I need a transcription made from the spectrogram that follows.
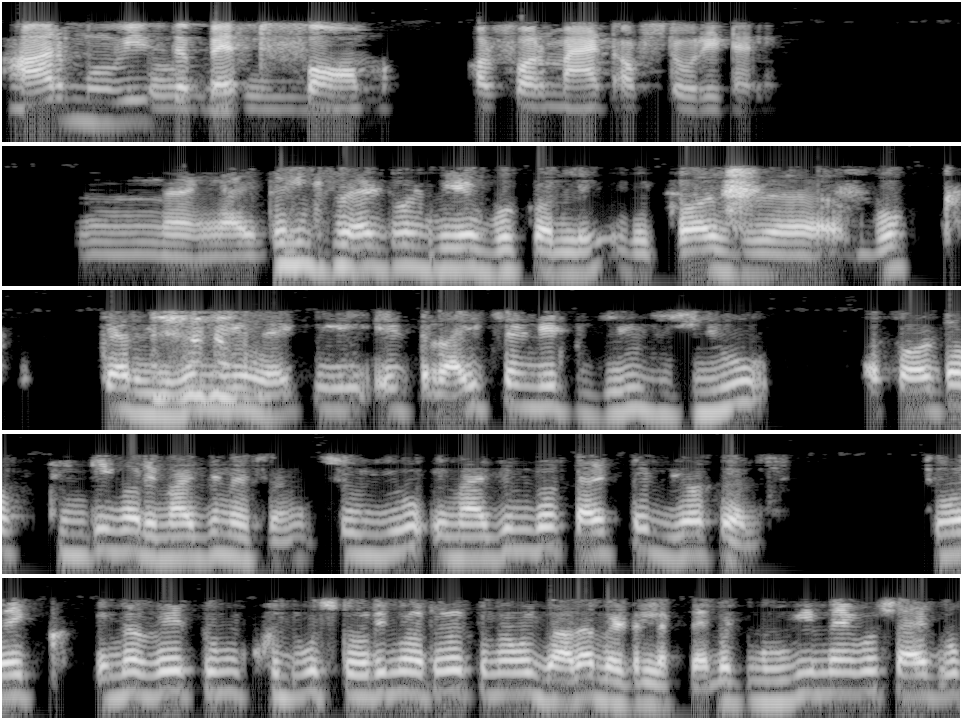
Are movies the best Story- form or format of storytelling? नहीं आई थिंक दैट वुड बी अ बुक ओनली बिकॉज बुक का रीजन ये है कि इट राइट्स एंड इट गिव्स यू अ सॉर्ट ऑफ थिंकिंग और इमेजिनेशन सो यू इमेजिन दो कैरेक्टर योरसेल्फ तो एक इन अ वे तुम खुद वो स्टोरी में होते हो तो तुम्हें वो ज़्यादा बेटर लगता है. बट मूवी में वो शायद वो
